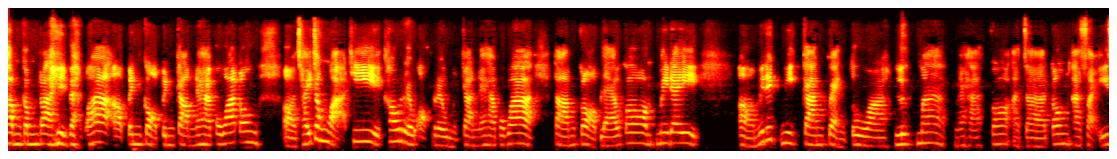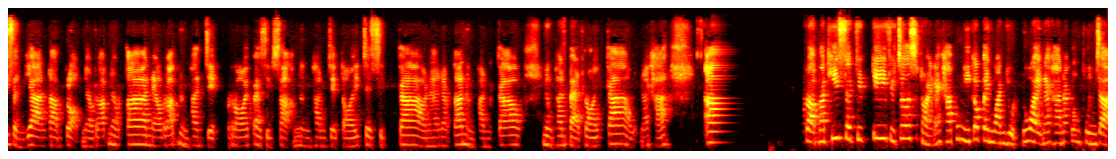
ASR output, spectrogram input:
ทำกำไรแบบว่าเป็นกอบเป็นกำนะคะเพราะว่าต้องใช้จังหวะที่เข้าเร็วออกเร็วเหมือนกันนะคะเพราะว่าตามกรอบแล้วก็ไม่ได้ ไม่ได้มีการแกว่งตัวลึกมากนะคะ ก็อาจจะต้องอาศัยสัญญาณตามกรอบแนวรับแนวต้านแนวรับ 1,783 1,779 นะคะแนวต้าน1,900 1,809 นะคะอ่ากลับมาที่ Set 50 Futures หน่อยนะคะพรุ่งนี้ก็เป็นวันหยุดด้วยนะคะ นักลงทุนจะ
